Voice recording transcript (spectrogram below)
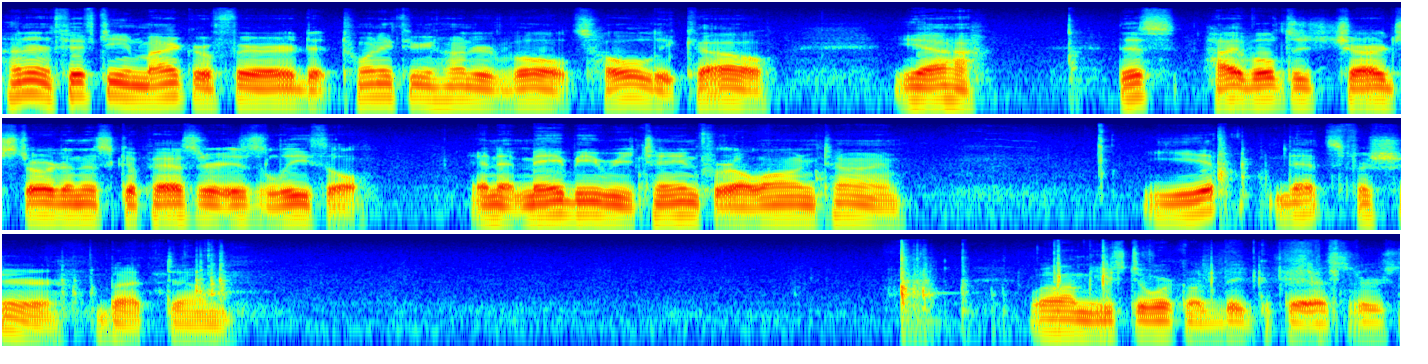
115 microfarad at 2300 volts. Holy cow. Yeah, this high voltage charge stored in this capacitor is lethal. And it may be retained for a long time. Yep, that's for sure. But, um, well, I'm used to working with big capacitors.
